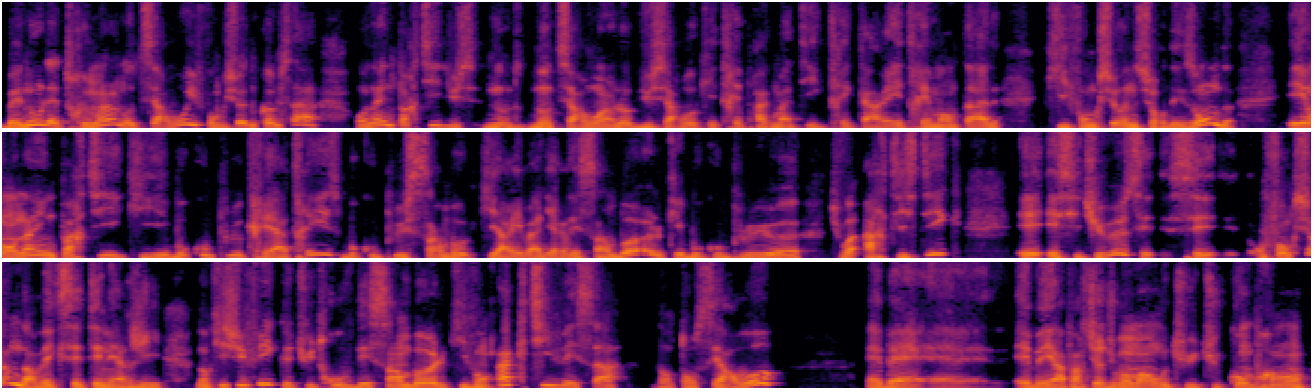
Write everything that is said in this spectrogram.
ben nous, l'être humain, notre cerveau, il fonctionne comme ça. On a une partie du notre cerveau, un lobe du cerveau qui est très pragmatique, très carré, très mental, qui fonctionne sur des ondes, et on a une partie qui est beaucoup plus créatrice, beaucoup plus symbole, qui arrive à lire les symboles, qui est beaucoup plus, euh, tu vois, artistique. Et, et si tu veux, c'est, on fonctionne avec cette énergie. Donc il suffit que tu trouves des symboles qui vont activer ça dans ton cerveau, eh ben, eh, eh ben, à partir du moment où tu, tu comprends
